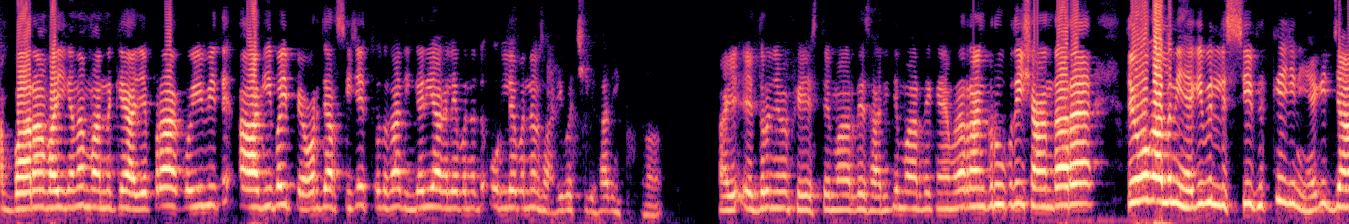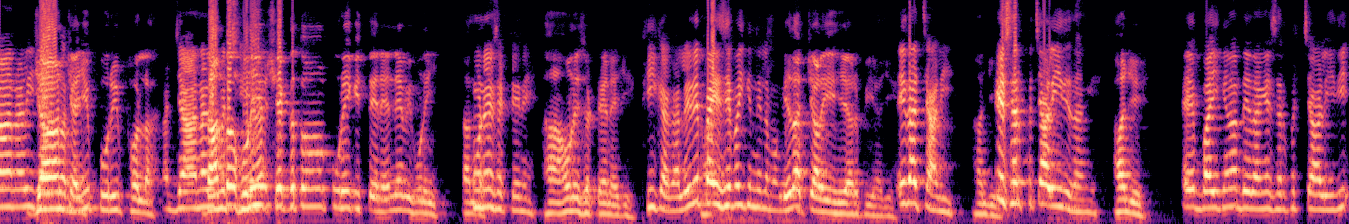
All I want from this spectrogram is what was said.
ਆ 12 ਬਾਈ ਕਹਿੰਦਾ ਮੰਨ ਕੇ ਆ ਜੇ ਭਰਾ ਕੋਈ ਵੀ ਤੇ ਆ ਗਈ ਬਾਈ ਪਿਓਰ ਜਰਸੀ ਚ ਇੱਥੋਂ ਦਿਖਾ ਦਿੰਗਾ ਜੀ ਅਗਲੇ ਬੰਨੇ ਤੇ ਉਰਲੇ ਬੰਨੇ ਸਾਰੀ ਬੱਚੀ ਦਿਖਾ ਦੀ। ਹਾਂ। ਆ ਇਧਰੋਂ ਜਿਵੇਂ ਫੇਸ ਤੇ ਮਾਰਦੇ ਸਾਰੀ ਤੇ ਮਾਰਦੇ ਕੈਮਰਾ ਰੰਗ ਰੂਪ ਦੀ ਸ਼ਾਨਦਾਰ ਹੈ। ਤੇ ਉਹ ਗੱਲ ਨਹੀਂ ਹੈਗੀ ਵੀ ਲਿੱਸੀ ਫਿੱਕੀ ਜੀ ਨਹੀਂ ਹੈਗੀ ਜਾਨ ਵਾਲੀ ਜਾਨ ਜਾਨਵਰ ਚ ਹੈ ਜੀ ਪੂਰੀ ਫੁੱਲ। ਜਾਨ ਵਾਲੀ ਦੰਦ ਹੁਣੇ ਛਿੱਗ ਤੋਂ ਪੂਰੇ ਕੀਤੇ ਨੇ ਇਹਨੇ ਵੀ ਹੁਣੇ। ਹੁਣੇ ਸਿੱਟੇ ਨੇ। ਹਾਂ ਹੁਣੇ ਸੱਟੇ ਨੇ ਜੀ। ਠੀਕ ਆ ਗੱਲ ਇਹਦੇ ਪੈਸੇ ਬਾਈ ਕਿੰਨੇ ਲਵਾਂਗੇ? ਇਹਦਾ 40000 ਰੁਪਿਆ ਜੀ। ਇਹਦਾ 40 ਹਾਂਜੀ। ਇਹ ਸਿਰਫ 40 ਦੇ ਦਾਂਗੇ। ਹਾਂਜੀ। ਇਹ ਬਾਈ ਕਹਿੰਦਾ ਦੇ ਦਾਂਗੇ ਸਿਰਫ 40 ਦੀ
